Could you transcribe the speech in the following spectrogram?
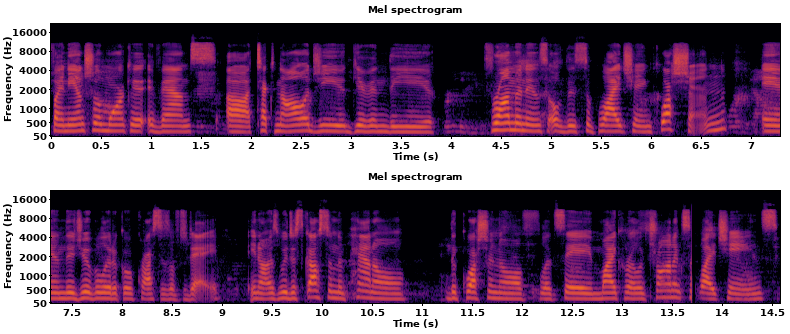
financial market events, uh, technology, given the prominence of the supply chain question in the geopolitical crisis of today. You know, as we discussed on the panel, the question of, let's say, microelectronic supply chains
